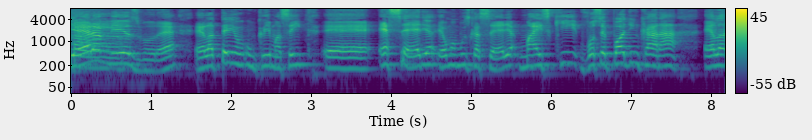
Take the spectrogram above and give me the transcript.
e era mesmo, né? Ela tem um clima assim, é, é séria, é uma música séria, mas que você pode encarar ela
